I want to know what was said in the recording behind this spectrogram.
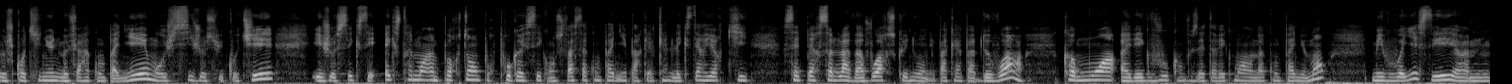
Euh, je continue de me faire accompagner. Moi aussi, je suis coachée. Et je sais que c'est extrêmement important pour progresser qu'on se fasse accompagner par quelqu'un de l'extérieur qui, cette personne-là, va voir ce que nous, on n'est pas capable de voir. Comme moi, avec vous, quand vous êtes avec moi en accompagnement. Mais vous voyez, c'est euh,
